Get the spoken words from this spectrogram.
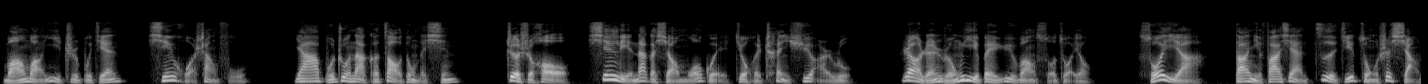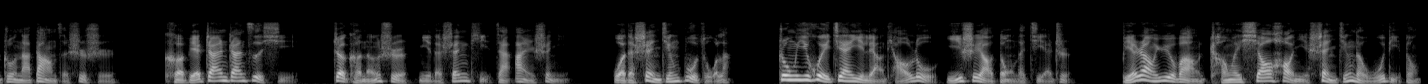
往往意志不坚，心火上浮，压不住那颗躁动的心。这时候，心里那个小魔鬼就会趁虚而入，让人容易被欲望所左右。所以啊，当你发现自己总是想住那档子事时，可别沾沾自喜，这可能是你的身体在暗示你，我的肾精不足了。中医会建议两条路：一是要懂得节制，别让欲望成为消耗你肾精的无底洞；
